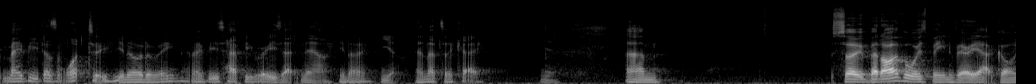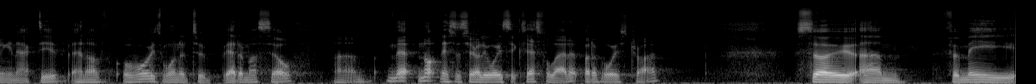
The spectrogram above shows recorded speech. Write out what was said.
maybe he doesn't want to. You know what I mean? Maybe he's happy where he's at now. You know, yeah, and that's okay. yeah, Um, so, but I've always been very outgoing and active, and I've, I've always wanted to better myself. Um, not necessarily always successful at it, but I've always tried. So, um, for me,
